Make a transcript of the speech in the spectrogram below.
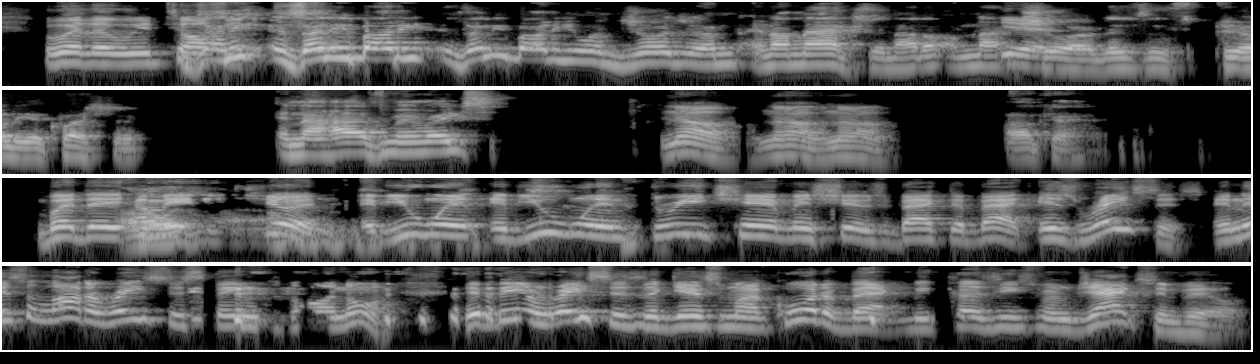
whether we talk. Is, any, is, anybody is anybody who in Georgia? And I'm asking. I don't. I'm not yeah. sure. This is purely a question. In the Heisman race? No, no, no. Okay. But they, I, I mean, it should. Um, if you win, if you win three championships back to back, it's racist, and there's a lot of racist things going on. They're being racist against my quarterback because he's from Jacksonville,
